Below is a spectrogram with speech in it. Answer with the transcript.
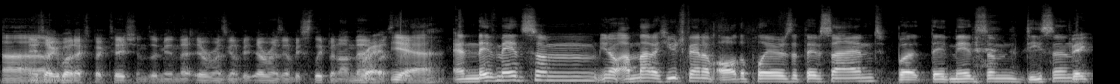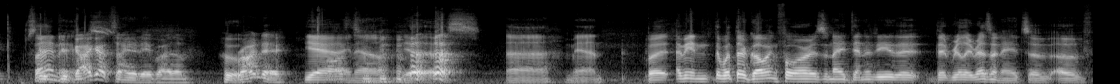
Um, And you talk about expectations. I mean, that everyone's going to be everyone's going to be sleeping on them. Right, That's the- Yeah, and they've made some. You know, I'm not a huge fan of all the players that they've signed, but they've made some decent big signings. Your guy got signed today by them. Who? Rondae. Yeah, I know. Yeah, was, uh, man. But I mean, what they're going for is an identity that that really resonates of of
